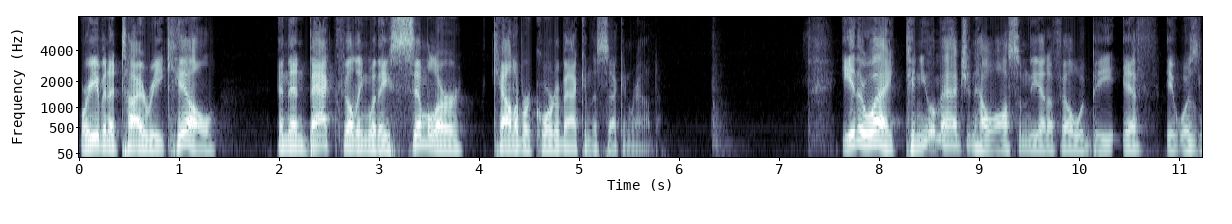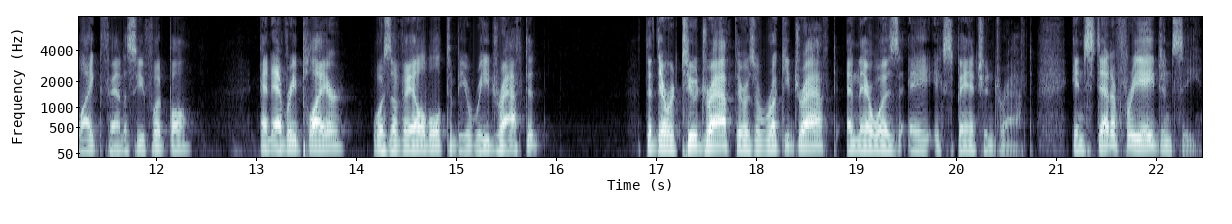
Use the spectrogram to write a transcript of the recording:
or even a Tyreek Hill and then backfilling with a similar caliber quarterback in the second round. Either way, can you imagine how awesome the NFL would be if it was like fantasy football and every player was available to be redrafted. That there were two drafts, there was a rookie draft and there was a expansion draft. Instead of free agency,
